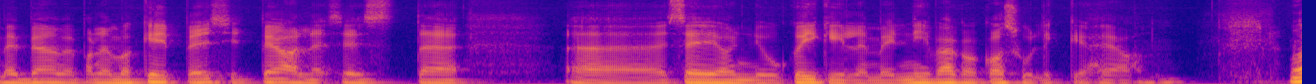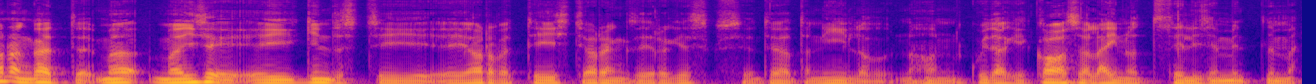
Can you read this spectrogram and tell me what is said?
me peame panema GPS-id peale, sest äh, see on ju kõigile meil nii väga kasulik ja hea. Ma arvan ka, et ma, ma ise ei, kindlasti ei arva, et Eesti Arenguseire Keskuse teada nii noh, on kuidagi kaasa läinud sellise, ütleme,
